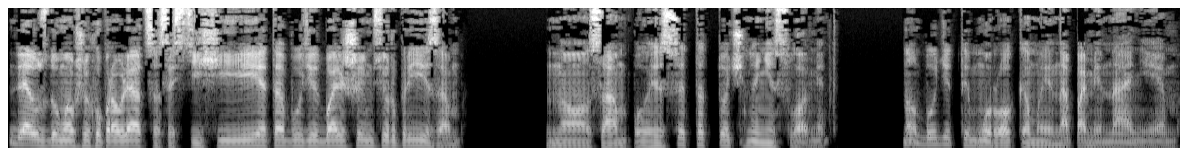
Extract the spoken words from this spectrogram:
Для вздумавших управляться со стихией это будет большим сюрпризом. Но сам пояс это точно не сломит. Но будет им уроком и напоминанием.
